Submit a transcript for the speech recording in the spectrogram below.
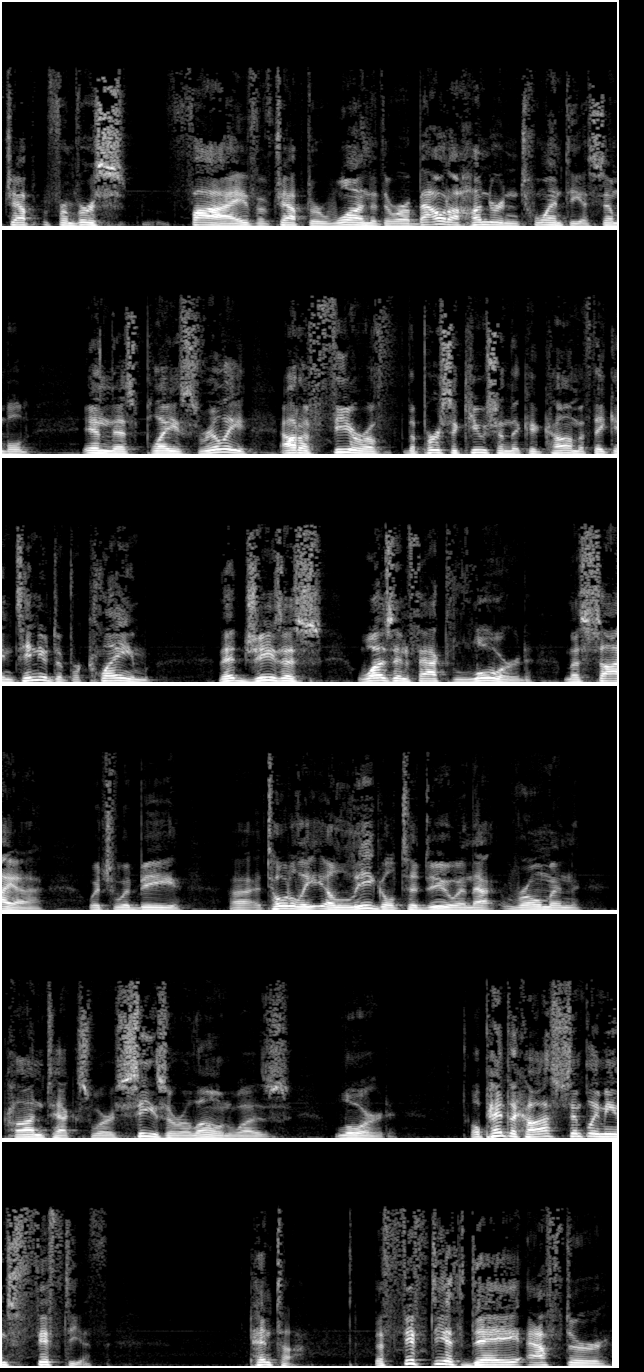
chap- from verse 5 of chapter 1 that there were about 120 assembled in this place, really out of fear of the persecution that could come if they continued to proclaim that Jesus was, in fact, Lord, Messiah, which would be uh, totally illegal to do in that Roman context where Caesar alone was Lord. Well, Pentecost simply means 50th. Penta. The 50th day after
